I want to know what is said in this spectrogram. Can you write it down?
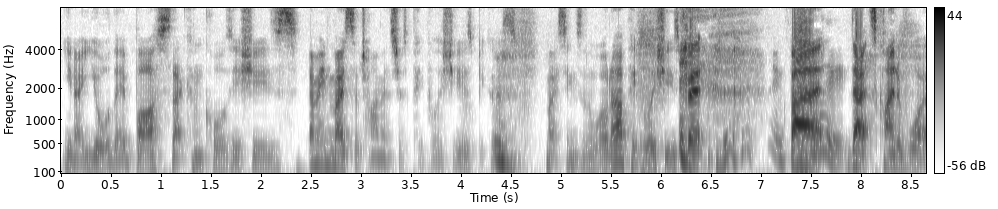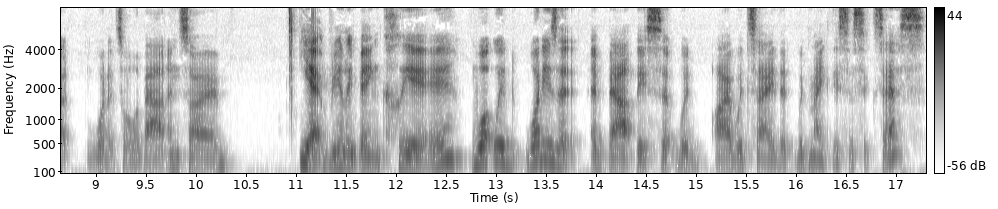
you know you're their boss that can cause issues i mean most of the time it's just people issues because mm. most things in the world are people issues but exactly. but that's kind of what what it's all about. And so yeah really being clear what would what is it about this that would i would say that would make this a success?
